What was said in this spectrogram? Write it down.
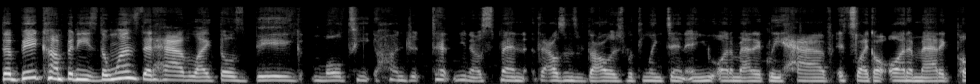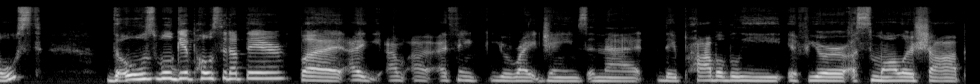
the big companies, the ones that have like those big multi hundred, you know, spend thousands of dollars with LinkedIn and you automatically have it's like an automatic post. Those will get posted up there, but I, I I think you're right, James, in that they probably, if you're a smaller shop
